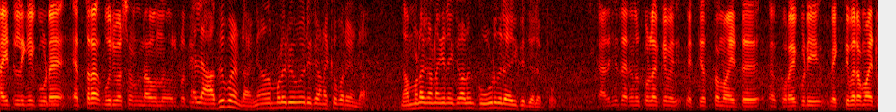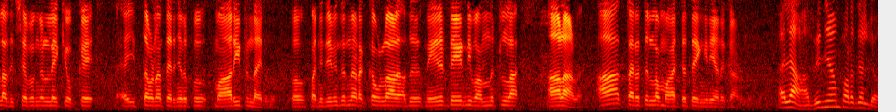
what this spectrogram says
ആയിട്ടില്ലെങ്കിൽ കൂടെ എത്ര ഭൂരിപക്ഷം ഉണ്ടാവുന്ന ഒരു അല്ല അത് വേണ്ട. അങ്ങനെ നമ്മളൊരു ഒരു കണക്ക് പറയണ്ട. നമ്മുടെ കണക്കിനേക്കാളും കൂടുതലായിരിക്കും ചിലപ്പോൾ കഴിഞ്ഞ തെരഞ്ഞെടുപ്പുകളൊക്കെ വ്യ- വ്യത്യസ്തമായിട്ട് കുറെ കൂടി വ്യക്തിപരമായിട്ടുള്ള അധിക്ഷേപങ്ങളിലേക്കൊക്കെ ഇത്തവണ തെരഞ്ഞെടുപ്പ് മാറിയിട്ടുണ്ടായിരുന്നു. ഇപ്പോൾ പന്നി രവീന്ദ്രൻ അടക്കമുള്ള ആൾ അത് നേരിടേണ്ടി വന്നിട്ടുള്ള ആളാണ്. ആ തരത്തിലുള്ള മാറ്റത്തെ എങ്ങനെയാണ് കാണുന്നത്? അല്ല അത് ഞാൻ പറഞ്ഞല്ലോ.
